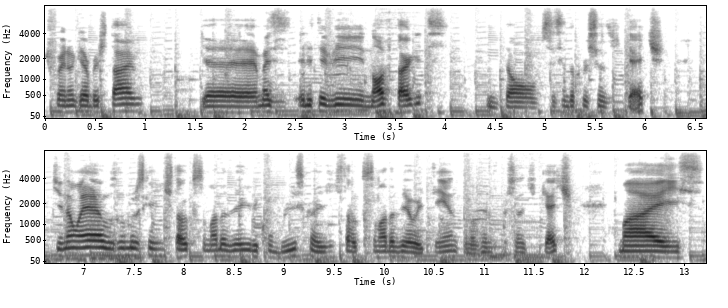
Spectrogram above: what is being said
que foi no garbage time, é, mas ele teve 9 targets, então 60% de catch, que não é os números que a gente estava acostumado a ver ele com o a gente estava acostumado a ver 80, 90% de catch, mas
